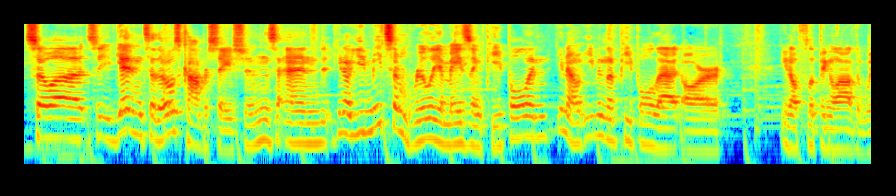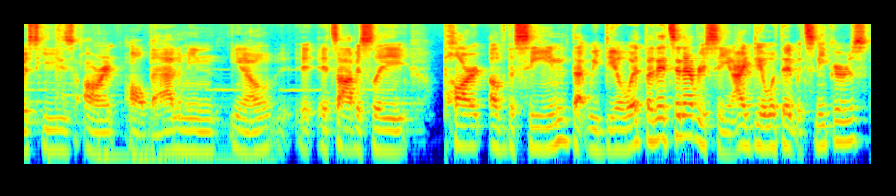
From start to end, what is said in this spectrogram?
So, uh, so you get into those conversations, and you know, you meet some really amazing people, and you know, even the people that are, you know, flipping a lot of the whiskeys aren't all bad. I mean, you know, it, it's obviously part of the scene that we deal with, but it's in every scene. I deal with it with sneakers.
